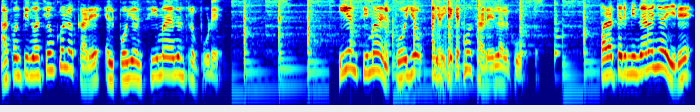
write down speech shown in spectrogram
A continuación colocaré el pollo encima de nuestro puré. Y encima del pollo añadiré mozzarella al gusto. Para terminar añadiré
